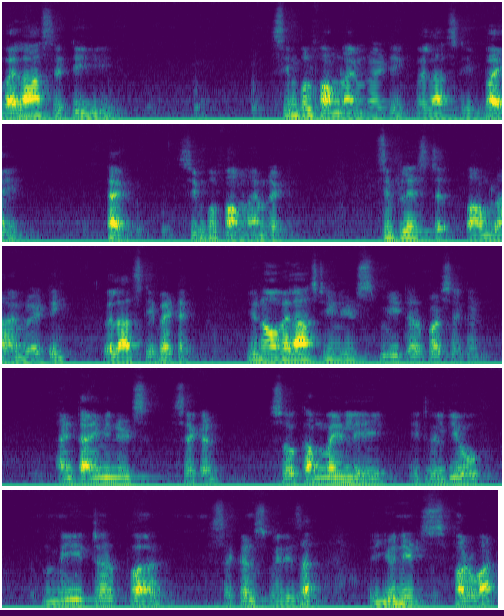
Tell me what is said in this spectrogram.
velocity, simple formula I am writing, velocity by time, simple formula I am writing. Simplest formula I am writing, velocity by time. You know velocity units meter per second and time units second. So combinedly it will give meter per second square is a units for what?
